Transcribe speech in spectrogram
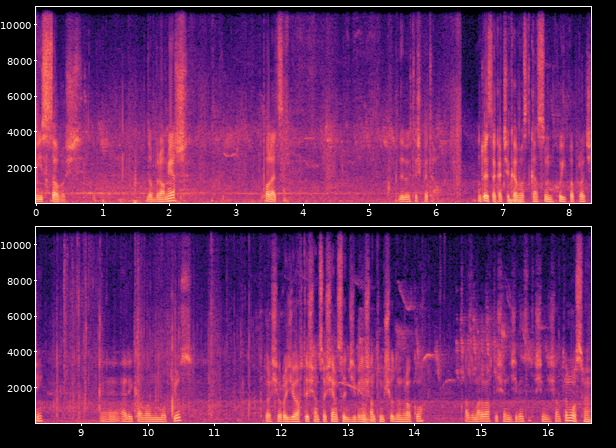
miejscowość. Dobromierz polecam. Gdyby ktoś pytał. No tu jest taka ciekawostka z i paproci. E, Erika von Mutius, która się urodziła w 1897 roku, a zmarła w 1988.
